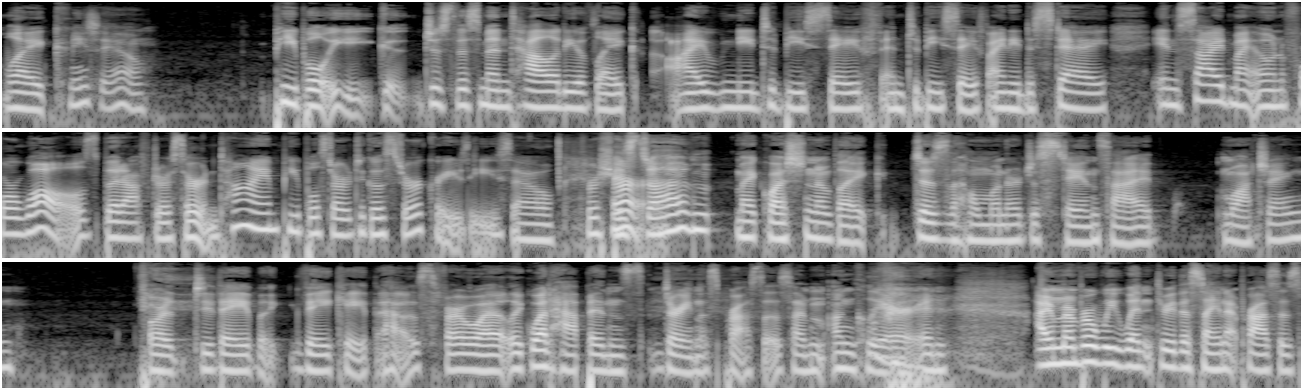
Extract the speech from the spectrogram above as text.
Like, me too. People just this mentality of like I need to be safe and to be safe I need to stay inside my own four walls but after a certain time people start to go stir crazy so for sure I still have my question of like, does the homeowner just stay inside watching? Or do they like vacate the house for a while? Like what happens during this process? I'm unclear. and I remember we went through the sign up process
